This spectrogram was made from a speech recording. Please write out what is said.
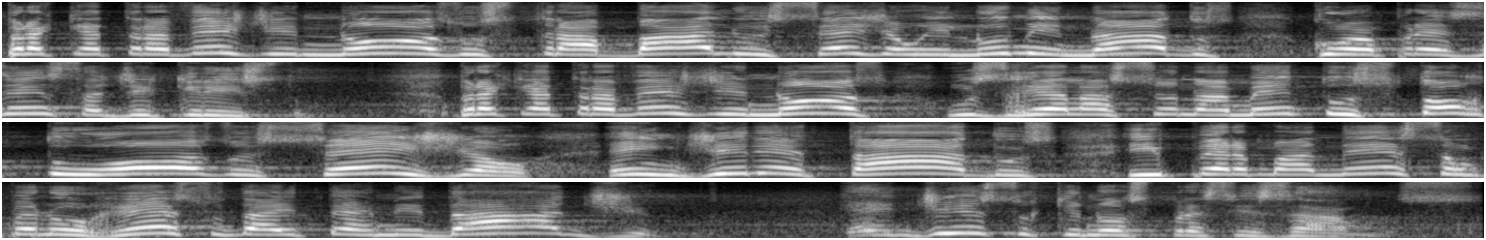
para que através de nós os trabalhos sejam iluminados com a presença de Cristo, para que através de nós os relacionamentos tortuosos sejam endiretados e permaneçam pelo resto da eternidade. É disso que nós precisamos.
